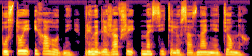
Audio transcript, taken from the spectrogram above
пустой и холодный, принадлежавший носителю сознания темных.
